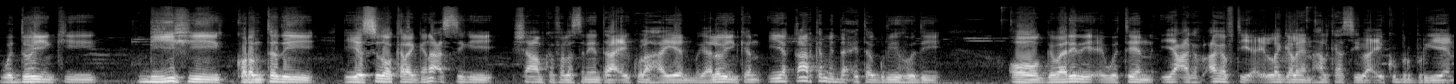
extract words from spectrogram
waddooyinkii biyihii korontadii iyo sidoo kale ganacsigii shacabka falastiiniinta ay ku lahaayeen magaalooyinkan iyo qaar ka mid ah xitaa guryahoodii oo gawaaridii ay wateen iyo cagaf cagaftii ay la galeen halkaasiba ay ku burburiyeen.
